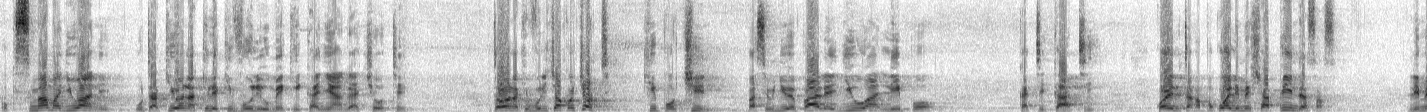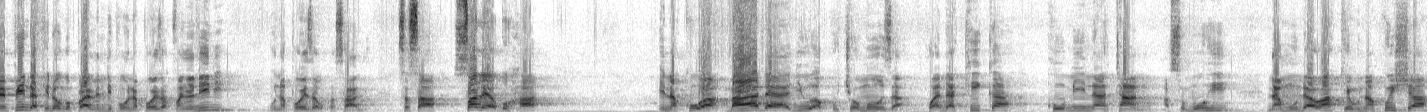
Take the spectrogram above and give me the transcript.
Ukisimama juani utakiona kile kivuli umekikanyaga chote. Utaona kivuli chako chote kipo chini. Basi ujue pale jua lipo katikati. Kwa hiyo litakapokuwa limeshapinda sasa limepinda kidogo pale ndipo unapoweza kufanya nini unapoweza ukasali. Sasa sala ya duha inakuwa baada ya jua kuchomoza kwa dakika kumi na tano asubuhi na muda wake unakwisha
